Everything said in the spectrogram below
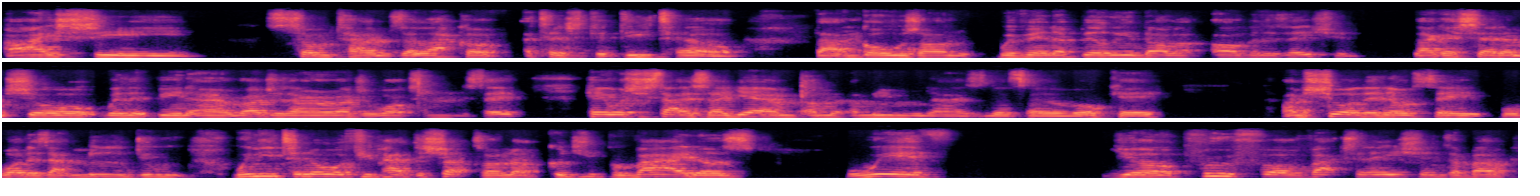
I see sometimes a lack of attention to detail that Right. goes on within a billion dollar organization. Like I said, I'm sure with it being Aaron Rodgers, Aaron Rodgers walks in and say, "Hey, what's your status?" Like, "Yeah, I'm, I'm, I'm immunized." And they say, oh, "Okay." I'm sure they don't say, "Well, what does that mean? Do we need to know if you've had the shots or not? Could you provide us with your proof of vaccinations about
